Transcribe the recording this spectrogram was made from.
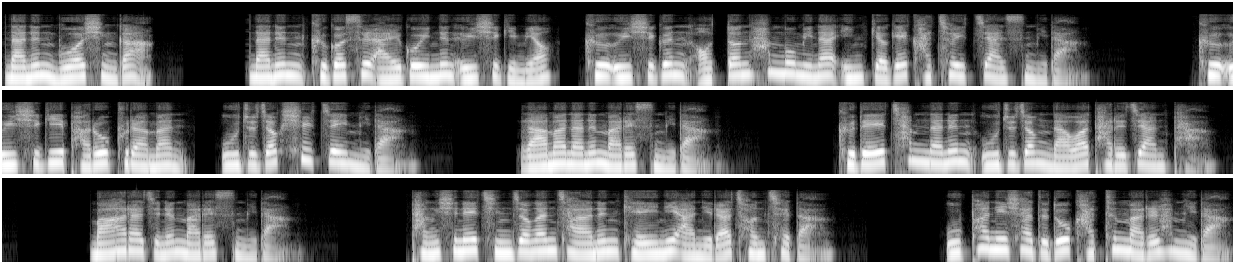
나는 무엇인가? 나는 그것을 알고 있는 의식이며 그 의식은 어떤 한 몸이나 인격에 갇혀 있지 않습니다. 그 의식이 바로 브라만 우주적 실제입니다. 라마나는 말했습니다. 그대의 참나는 우주적 나와 다르지 않다. 마하라지는 말했습니다. 당신의 진정한 자아는 개인이 아니라 전체다. 우파니샤드도 같은 말을 합니다.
